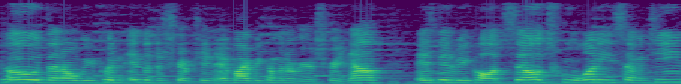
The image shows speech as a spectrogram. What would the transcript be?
code that I'll be putting in the description. It might be coming over your screen now. It's going to be called Sell2017.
